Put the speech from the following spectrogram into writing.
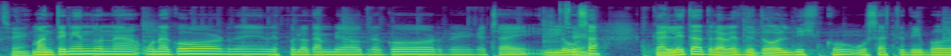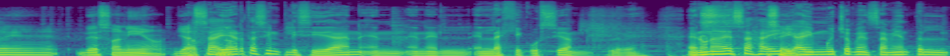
sí. manteniendo una, un acorde, después lo cambia a otro acorde, ¿cachai? Y lo Sí. usa caleta a través de todo el disco, usa este tipo de, de sonido. Ya o sea, hay harta simplicidad en, en- en el- en la ejecución. En una de esas hay, Sí. hay mucho pensamiento en,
